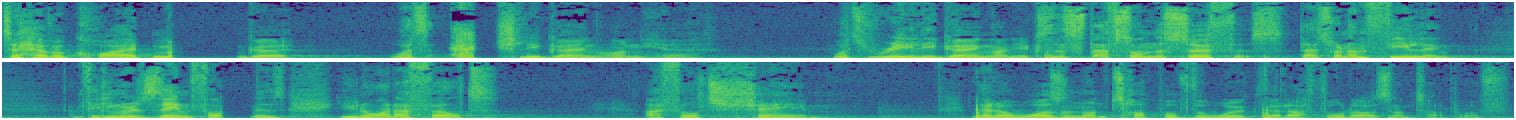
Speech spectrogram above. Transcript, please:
to have a quiet moment and go, what's actually going on here? What's really going on here? Because this stuff's on the surface. That's what I'm feeling. I'm feeling resentful. You know what I felt? I felt shame that I wasn't on top of the work that I thought I was on top of.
